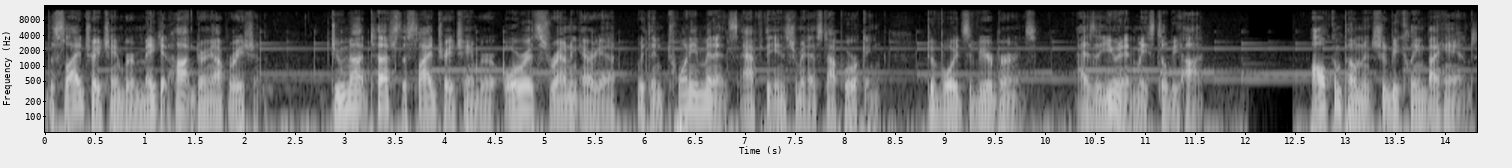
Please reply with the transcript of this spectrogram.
The slide tray chamber may get hot during operation. Do not touch the slide tray chamber or its surrounding area within 20 minutes after the instrument has stopped working to avoid severe burns, as the unit may still be hot. All components should be cleaned by hand.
